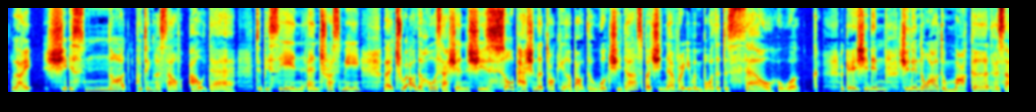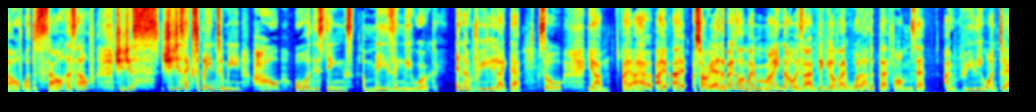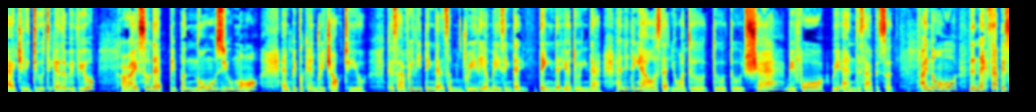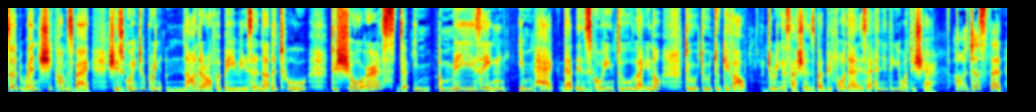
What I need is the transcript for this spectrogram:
Like she is not putting herself out there to be seen. And trust me, like throughout the whole session, she's so passionate talking about the work she does, but she never even bothered to sell her work. Okay, she didn't she didn't know how to market herself or to sell herself. She just she just explained to me how all these things amazingly work and I really like that. So yeah, I, I, have I, I, sorry. At the back of my mind now is like I'm thinking of like what other platforms that I really want to actually do together with you. All right, so that people knows you more and people can reach out to you because I really think that's a really amazing that thing that you're doing there. Anything else that you want to to to share before we end this episode? I know the next episode when she comes back, she's going to bring another of her babies, another two, to show us the im- amazing impact that is going to like you know to to to give out during her sessions. But before that, is there anything you want to share? Oh, just that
